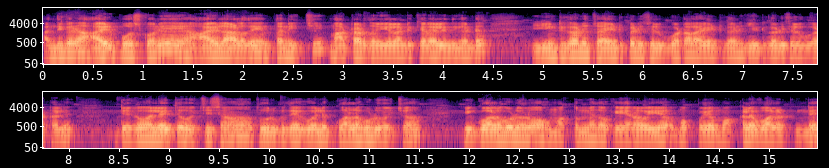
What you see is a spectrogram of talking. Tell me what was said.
అందుకని ఆయిల్ పోసుకొని ఆయిల్ ఆడదే ఇంతని ఇచ్చి మాట్లాడదాం ఇలాంటి కిరాయిలు ఎందుకంటే ఈ ఇంటికాడ నుంచి ఆ ఇంటికాడికి సెలుపు కొట్టాలి ఆ ఇంటికాడ నుంచి ఈ ఇంటికాడికి సెలుపు కొట్టాలి. దిగవల్లి అయితే వచ్చేసాం. తూర్పు దిగవల్లి గొల్లగూడెం వచ్చాం. ఈ గొల్లగూడెంలో ఒక మొత్తం మీద ఒక ఇరవయో ముప్పయో మొక్కలు ఇవ్వాలంటుంది.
